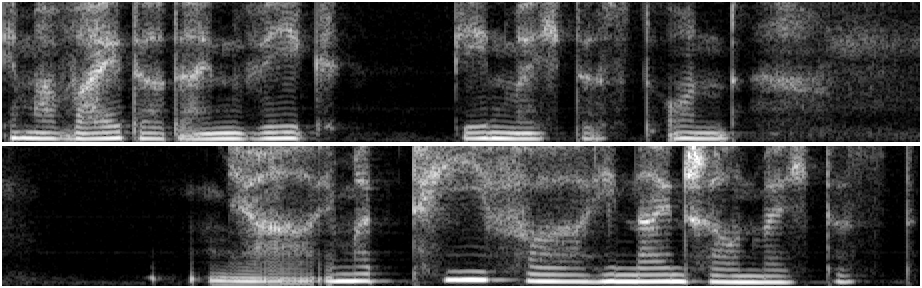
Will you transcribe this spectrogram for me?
immer weiter deinen Weg gehen möchtest und ja, immer tiefer hineinschauen möchtest,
